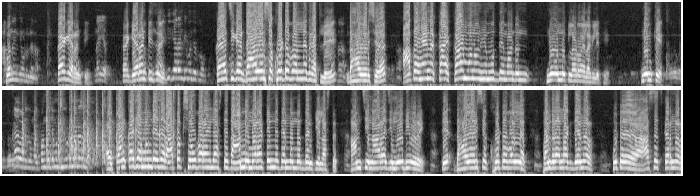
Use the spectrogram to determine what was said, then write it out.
आपण निवडून येणार. काय गॅरंटी नाही येत. काय गॅरंटीच नाही. गॅरंटी मध्ये येतलो. कायची काय दहा वर्ष खोटं बोलण्यात घातले. दहा वर्ष. आता हे ना काय काय म्हणून हे मुद्दे मांडून निवडणूक लढवायला लागले ते नेमके. काय वाटतं तुम्हाला? पंकजा मुंडे निवडून येणार नाही अहो, पंकजा मुंडे जर अपक्ष उभा राहिले असते तर आम्ही मराठ्यांना त्यांना मतदान केलं असतं. आमची नाराजी मोदीवर आहे. ते दहा वर्ष खोटं बोलण्यात पंधरा लाख देणार कुठं असंच करणार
